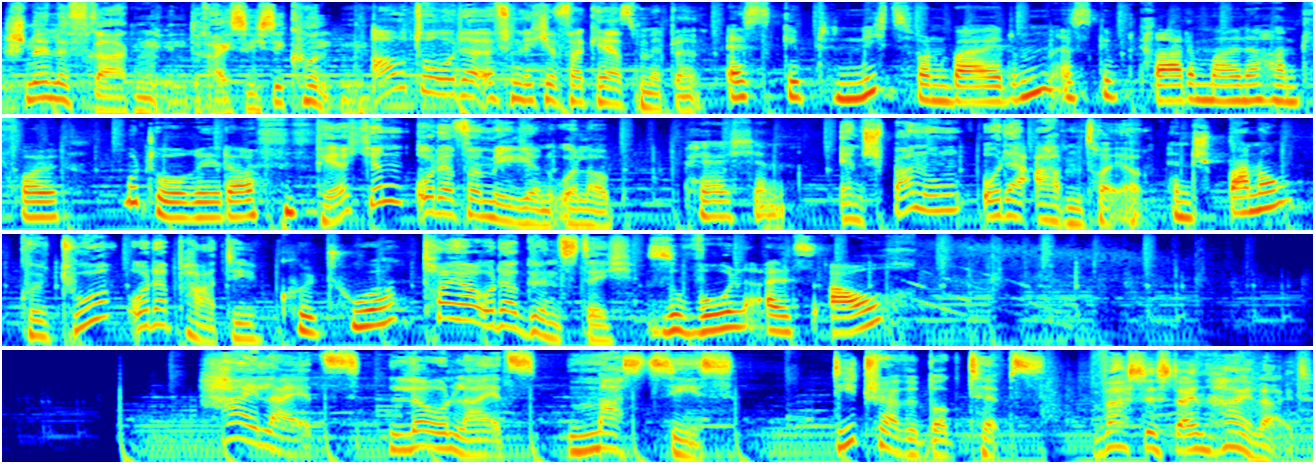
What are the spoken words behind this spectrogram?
Schnelle Fragen in 30 Sekunden. Auto oder öffentliche Verkehrsmittel? Es gibt nichts von beidem. Es gibt gerade mal eine Handvoll Motorräder. Pärchen oder Familienurlaub? Pärchen. Entspannung oder Abenteuer? Entspannung, Kultur oder Party? Kultur, Teuer oder günstig? sowohl als auch. Highlights, Lowlights, Must-Sees. Die Travelbook-Tipps. Was ist ein Highlight?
